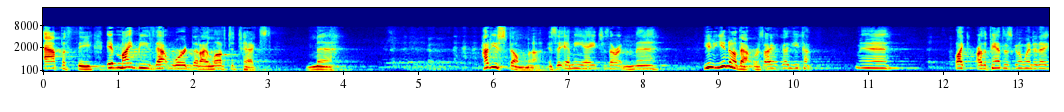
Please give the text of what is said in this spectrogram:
apathy. It might be that word that I love to text, meh. How do you spell meh? Is it M E H? Is that right? Meh. You, you know that word. I, you can, meh. Like, are the Panthers going to win today?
